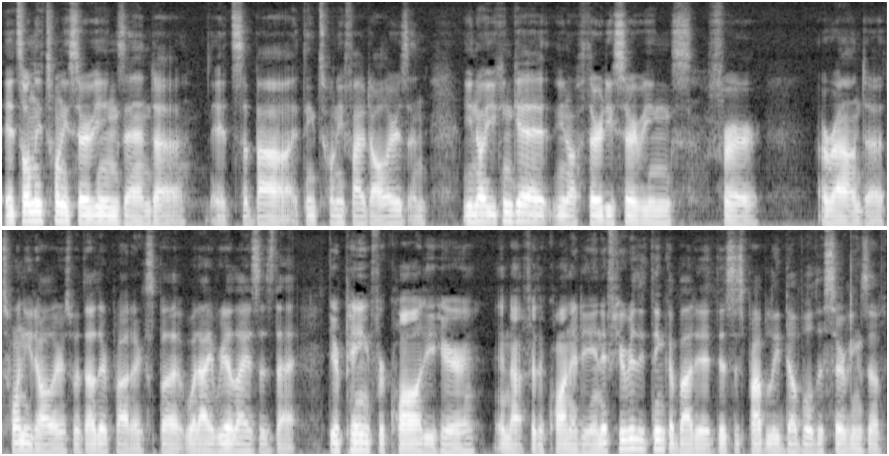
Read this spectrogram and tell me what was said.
it's only 20 servings and uh, it's about I think $25 and you know you can get you know 30 servings for around uh, $20 with other products. But what I realize is that you're paying for quality here and not for the quantity. And if you really think about it this is probably double the servings of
